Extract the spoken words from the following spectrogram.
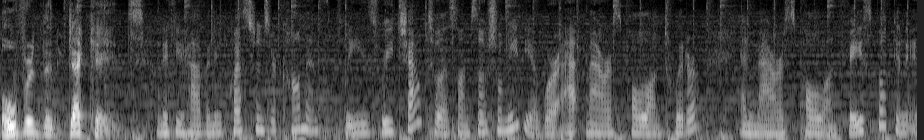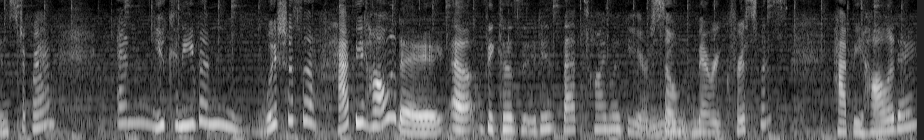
over the decades. And if you have any questions or comments, please reach out to us on social media. We're at Marist Poll on Twitter and Marist Poll on Facebook and Instagram. And you can even wish us a happy holiday uh, because it is that time of year. Mm. So, Merry Christmas, Happy Holiday,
